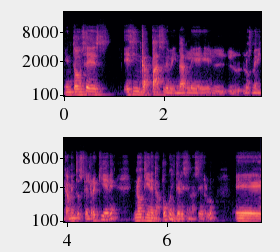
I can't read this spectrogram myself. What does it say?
Entonces, es incapaz de brindarle los medicamentos que él requiere, no tiene tampoco interés en hacerlo. Eh,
